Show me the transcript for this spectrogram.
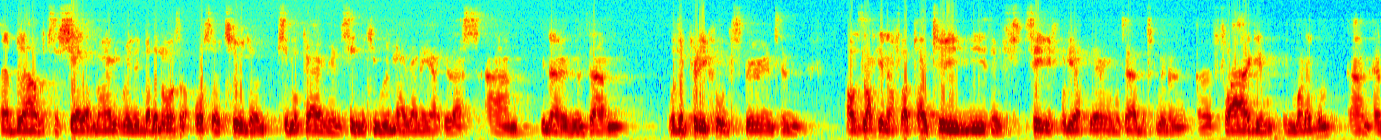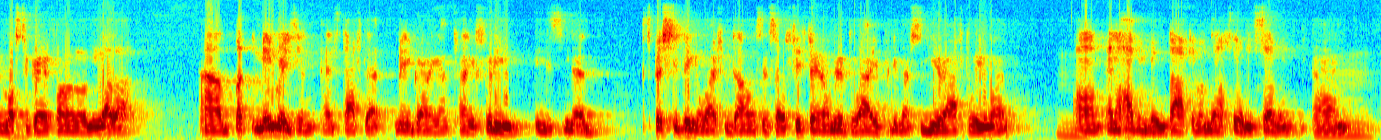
and be able to share that moment with him. But then also, also too, to, to look over and see Nicky Winmar running out with us, um, you know, was um, was a pretty cool experience. And I was lucky enough I played two years of senior footy up there and was able to win a, a flag in, in one of them um, and lost a grand final in the other. Um, but the memories and, and stuff that me growing up playing footy is, you know, especially being away from Darwin since I was 15, I moved away pretty much the year after we won. Um, and I haven't been back and I'm now 37. Um,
